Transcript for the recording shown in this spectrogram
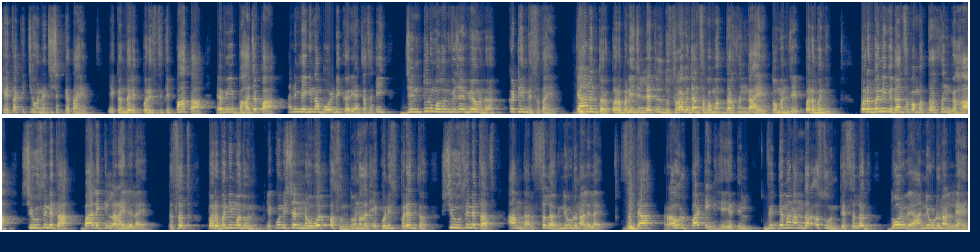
खेचाखेची होण्याची शक्यता आहे. एकंदरीत परिस्थिती पाहता यावेळी भाजपा आणि मेघना बोर्डीकर यांच्यासाठी जिंतूरमधून विजय मिळवणं कठीण दिसत आहे. त्यानंतर परभणी जिल्ह्यातील दुसरा विधानसभा मतदारसंघ आहे तो म्हणजे परभणी. परभणी विधानसभा मतदारसंघ हा शिवसेनेचा बालेकिल्ला राहिलेला आहे. तसंच परभणीमधून एकोणीसशे नव्वदपासून दोन हजार एकोणीस पर्यंत शिवसेनेचाच आमदार सलग निवडून आलेला आहे. सध्या राहुल पाटील हे येथील विद्यमान आमदार असून ते सलग दोन वेळा निवडून आलेले आहेत.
